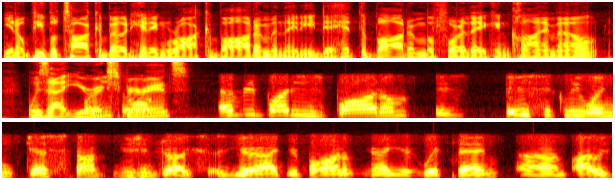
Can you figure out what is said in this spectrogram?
you know people talk about hitting rock bottom and they need to hit the bottom before they can climb out. Was that your Well, you know, experience? everybody's bottom is basically when you just stop using drugs. You're at your bottom. You're at your wit's end. Um, I was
